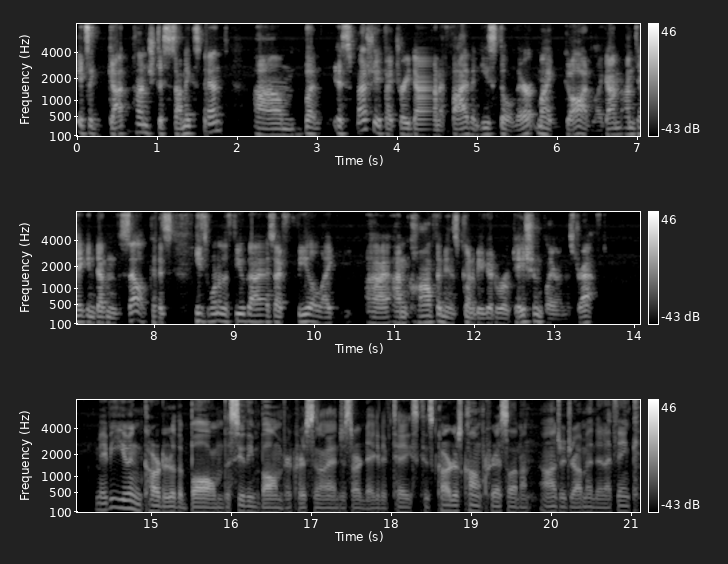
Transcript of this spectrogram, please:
it's a gut punch to some extent. Um, but especially if I trade down at five and he's still there, my God, like I'm, I'm taking Devin Vassell because he's one of the few guys I feel like uh, I'm confident is going to be a good rotation player in this draft. Maybe you and Carter are the balm, the soothing balm for Chris and I, and just our negative takes. Because Carter's calling Chris on Andre Drummond, and I think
